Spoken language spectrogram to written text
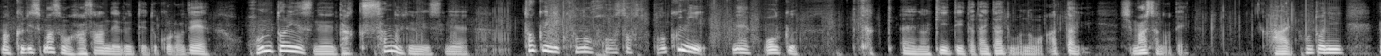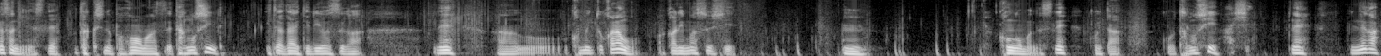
まあ、クリスマスも挟んでるっていうところで、本当にですね、たくさんの人にですね、特にこの放送、特にね、多く、えー、の聞いていただいたというものもあったりしましたので、はい、本当に皆さんにですね、私のパフォーマンスで楽しんでいただいている様子が、ね、あの、コメントからも分かりますし、うん、今後もですね、こういったこう楽しい配信、ね、みんなが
